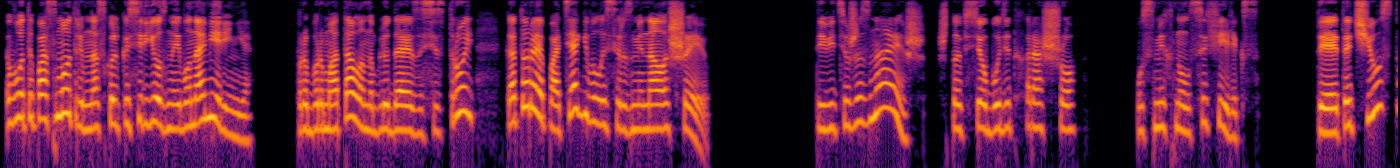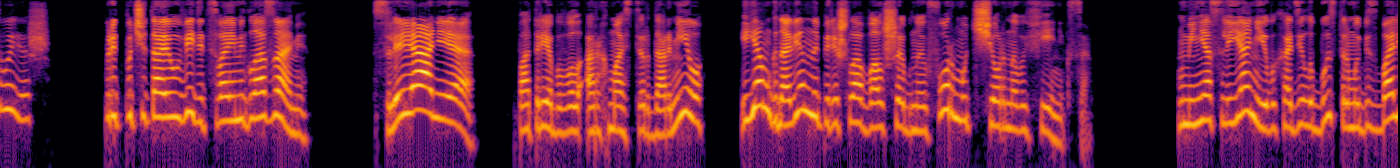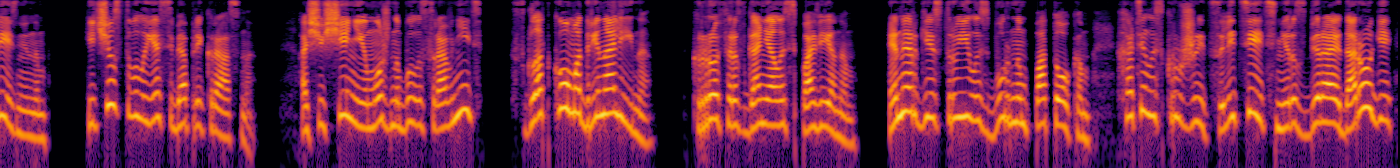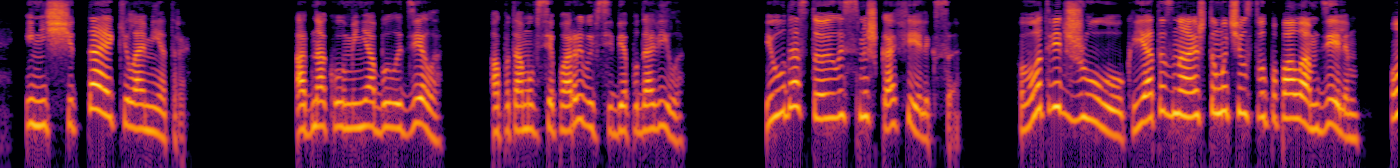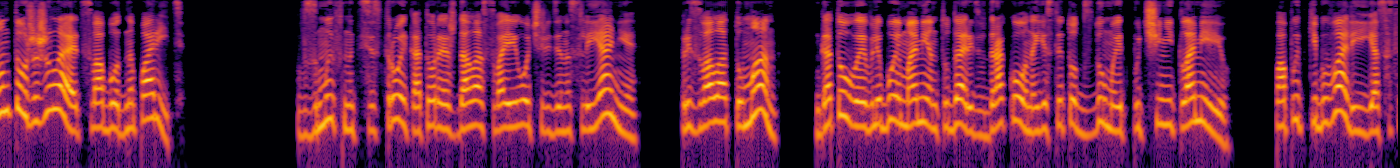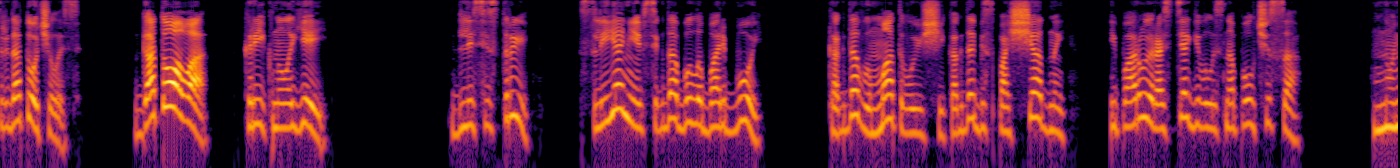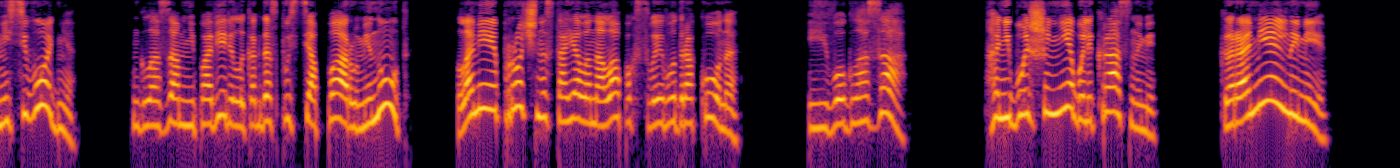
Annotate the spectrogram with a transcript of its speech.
Вот и посмотрим, насколько серьезны его намерения, пробормотала, наблюдая за сестрой, которая потягивалась и разминала шею. Ты ведь уже знаешь, что все будет хорошо, усмехнулся Феликс. Ты это чувствуешь? Предпочитаю увидеть своими глазами. «Слияние!» — потребовал архмастер Дармио, и я мгновенно перешла в волшебную форму черного феникса. У меня слияние выходило быстрым и безболезненным, и чувствовала я себя прекрасно. Ощущение можно было сравнить с глотком адреналина. Кровь разгонялась по венам, энергия струилась бурным потоком, хотелось кружиться, лететь, не разбирая дороги и не считая километры. Однако у меня было дело, а потому все порывы в себе подавила. И удостоилась смешка Феликса. Вот ведь жук, я-то знаю, что мы чувства пополам делим. Он тоже желает свободно парить. Взмыв над сестрой, которая ждала своей очереди на слияние, призвала туман, готовая в любой момент ударить в дракона, если тот вздумает подчинить Ламею. Попытки бывали, и я сосредоточилась. «Готово!» — крикнула ей. Для сестры слияние всегда было борьбой, когда выматывающей, когда беспощадной, и порой растягивалась на полчаса. Но не сегодня. Глазам не поверила, когда спустя пару минут Ламея прочно стояла на лапах своего дракона. И его глаза, они больше не были красными, карамельными.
